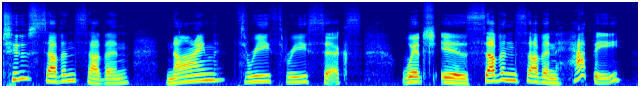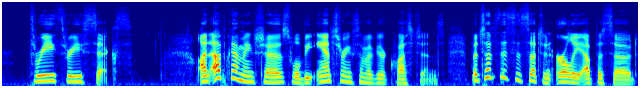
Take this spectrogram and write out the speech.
277 9336, which is 77 Happy 336. On upcoming shows, we'll be answering some of your questions. But since this is such an early episode,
